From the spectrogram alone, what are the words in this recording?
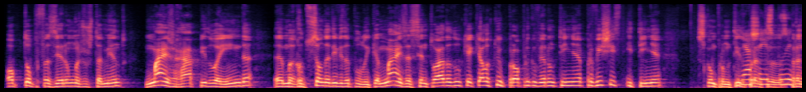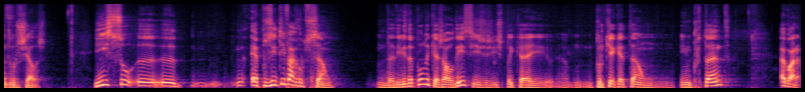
optou por fazer um ajustamento mais rápido ainda, eh, uma redução da dívida pública mais acentuada do que aquela que o próprio Governo tinha previsto e tinha se comprometido perante, perante Bruxelas. Isso uh, uh, é positivo a redução da dívida pública, já o disse e expliquei porque é que é tão importante. Agora,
